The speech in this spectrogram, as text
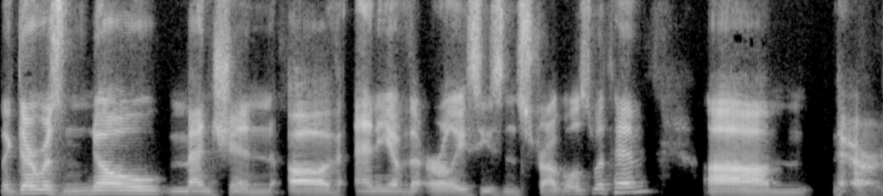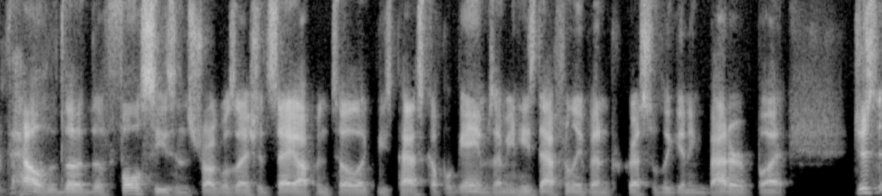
Like there was no mention of any of the early season struggles with him. Um or hell the the full season struggles i should say up until like these past couple games. I mean he's definitely been progressively getting better but just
